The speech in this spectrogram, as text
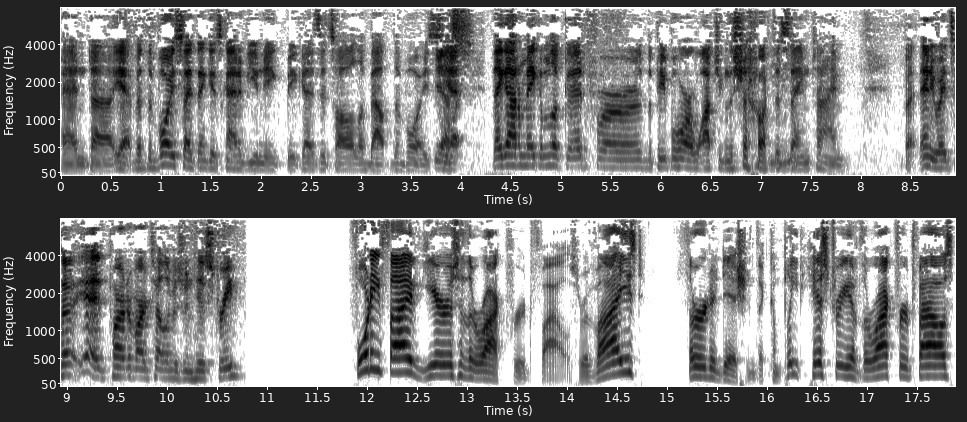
And uh, yeah, but the voice I think is kind of unique because it's all about the voice. Yes. Yet, they got to make them look good for the people who are watching the show at the same time. But anyway, so yeah, it's part of our television history. 45 Years of the Rockford Files, revised, third edition. The complete history of the Rockford Files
